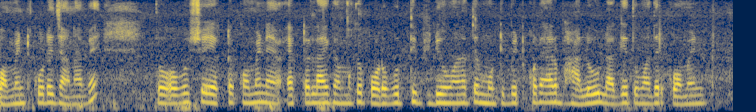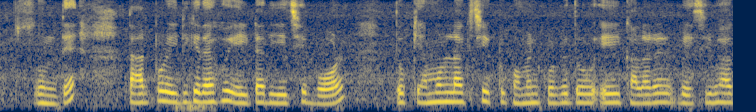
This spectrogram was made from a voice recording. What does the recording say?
কমেন্ট করে জানাবে। তো অবশ্যই একটা কমেন্ট একটা লাইক আমাকে পরবর্তী ভিডিও বানাতে মোটিভেট করে আর ভালোও লাগে তোমাদের কমেন্ট শুনতে। তারপর এইদিকে দেখো এইটা দিয়েছে বর। তো কেমন লাগছে একটু কমেন্ট করবে। তো এই কালারের বেশিরভাগ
